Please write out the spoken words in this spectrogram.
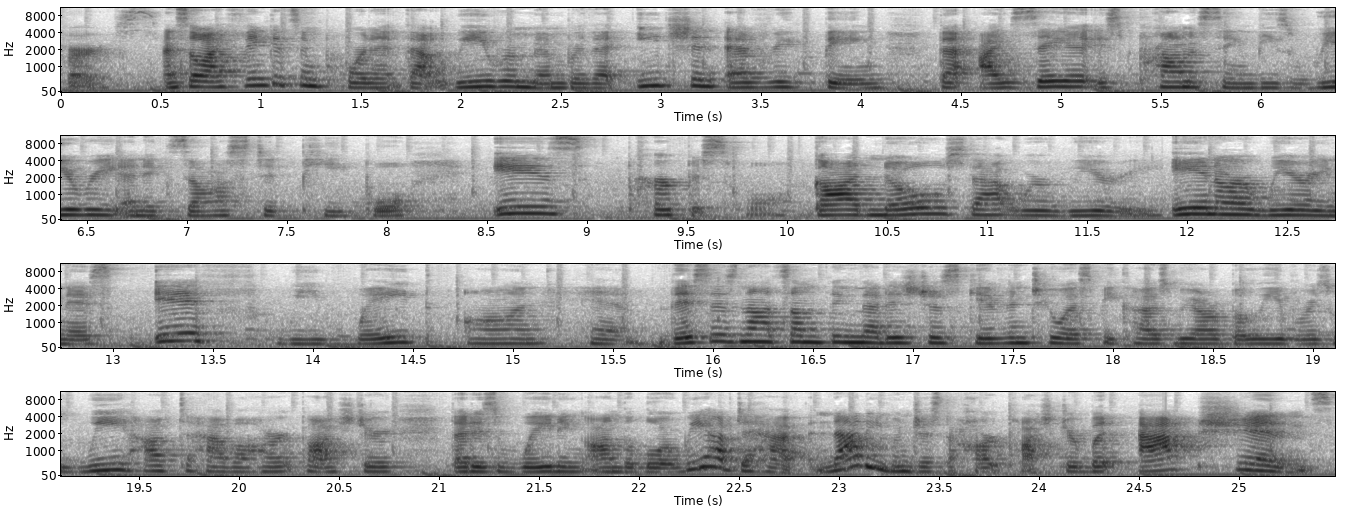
verse. And so I think it's important that we remember that each and everything that Isaiah is promising these weary and exhausted people is purposeful. God knows that we're weary. In our weariness, if we wait on him. This is not something that is just given to us because we are believers. We have to have a heart posture that is waiting on the Lord. We have to have not even just a heart posture, but actions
